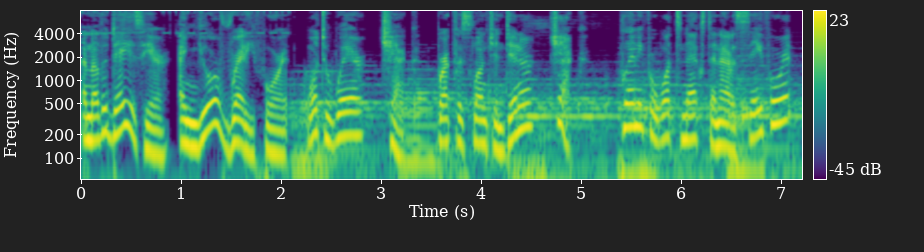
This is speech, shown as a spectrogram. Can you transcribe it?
Another day is here and you're ready for it. What to wear? Check. Breakfast, lunch, and dinner? Check. Planning for what's next and how to save for it?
